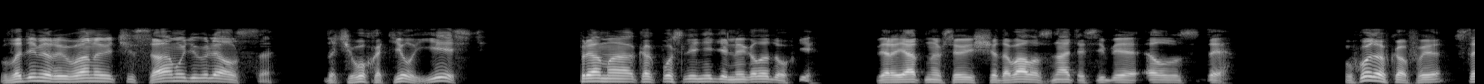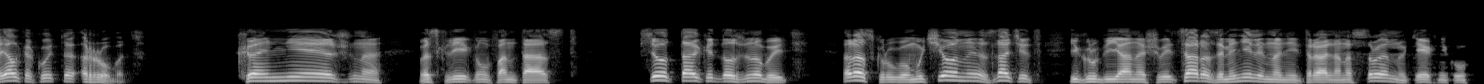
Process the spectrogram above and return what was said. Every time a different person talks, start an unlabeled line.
Владимир Иванович и сам удивлялся, до чего хотел есть. Прямо как после недельной голодовки. Вероятно, все еще давало знать о себе ЛСД. У входа в кафе стоял какой-то робот. «Конечно!» — воскликнул фантаст. «Все так и должно быть. Раз кругом ученые, значит, и грубияна-швейцара заменили на нейтрально настроенную технику.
